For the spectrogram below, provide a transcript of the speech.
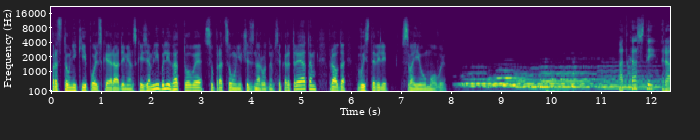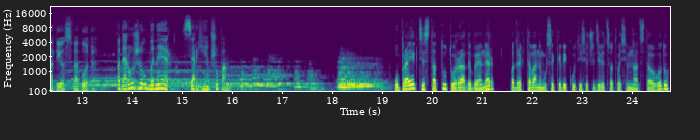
прадстаўнікі польскай рады менскай зямлі былі гатовыя супрацоўнічаць з народным сакратарыятам, праўда, выставілі свае ўмовы. Падкасты радыёвабода. Падарожжа ў БНР з Сергеем Шупам. У праекце статуту рады бнр падрыхтаваным у сакавіку 1918 году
